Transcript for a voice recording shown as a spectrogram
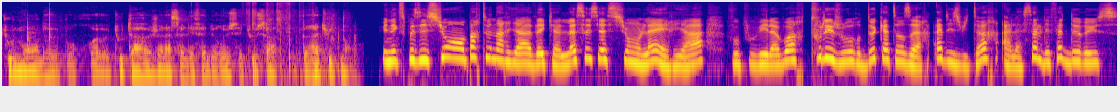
tout le monde, pour tout âge, à la salle des fêtes de Russes et tout ça gratuitement. Une exposition en partenariat avec l'association L'Aéria. Vous pouvez la voir tous les jours de 14h à 18h à la salle des fêtes de Russes.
